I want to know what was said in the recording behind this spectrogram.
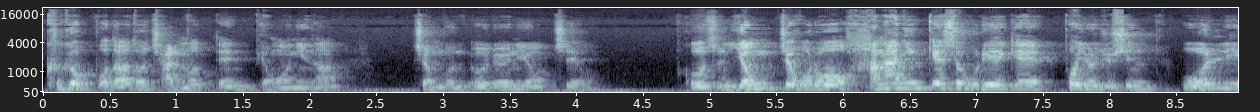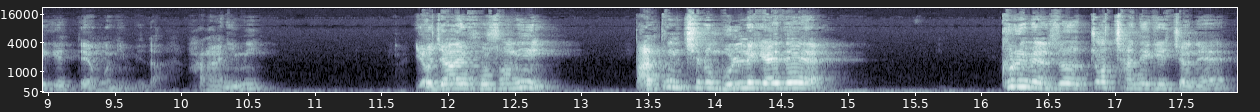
그것보다도 잘못된 병원이나 전문 의료인이 없지요. 그것은 영적으로 하나님께서 우리에게 보여주신 원리이기 때문입니다. 하나님이 여자의 후손이 발꿈치로 물리게 돼. 그러면서 쫓아내기 전에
